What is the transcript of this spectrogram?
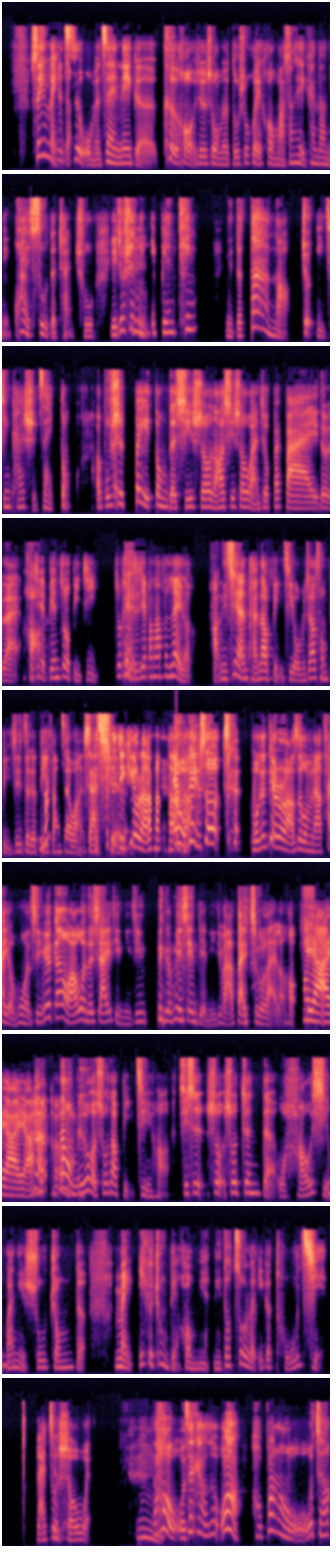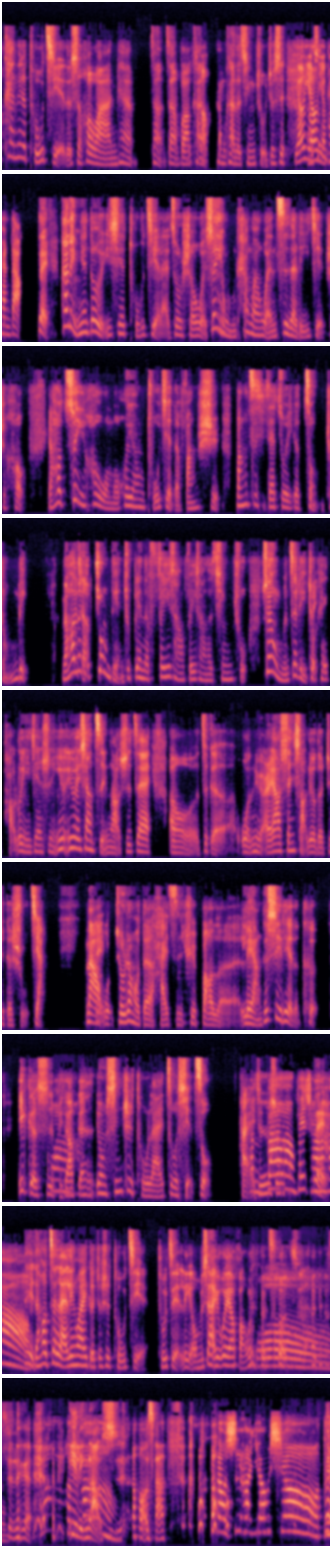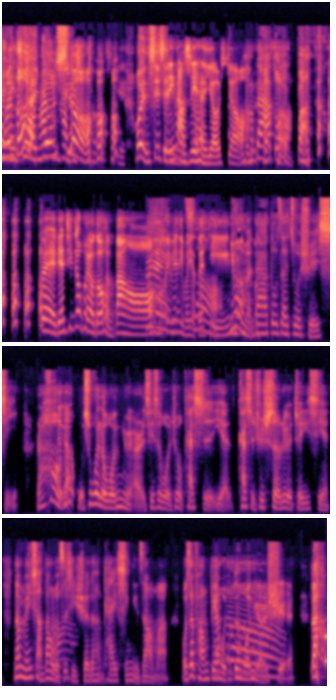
所以每次我们在那个课后，就是说我们的读书会后，马上可以看到你快速的产出，也就是你一边听，嗯、你的大脑就已经开始在动，而不是被动的吸收，然后吸收完就拜拜，对不对？好，而且边做笔记就可以直接帮他分类了。好，你既然谈到笔记，我们就要从笔记这个地方再往下切。自己 Q 了。哎、欸，我跟你 说，这我跟 Carol 老师，我们俩太有默契，因为刚刚我要问的下一题，你已经那个面线点，你已经把它带出来了哈。哎呀，哎呀，哎呀。那 那我们如果说到笔记哈，其实说说真的，我好喜欢你书中的每一个重点后面，你都做了一个图解来做收尾。嗯。然后我在看，我说哇，好棒哦！我只要看那个图解的时候啊，你看。这样这样不知道看看不看得清楚，就是有有有看到。对，它里面都有一些图解来做收尾，所以我们看完文字的理解之后，嗯、然后最后我们会用图解的方式帮自己再做一个总整理，然后那个重点就变得非常非常的清楚。所以我们这里就可以讨论一件事情，因为因为像子云老师在呃这个我女儿要升小六的这个暑假，那我就让我的孩子去报了两个系列的课，一个是比较跟用心智图来做写作。还就是说，非常好。对，然后再来另外一个就是图解，图解力。我们下一位要访问的作者、哦、就 是那个艺林老师，好长。老师很优秀，你们都很优秀，我很谢谢林老师也很优秀，我们大家都很棒。对，连听众朋友都很棒哦，因为你们也在听，因为我们大家都在做学习。然后，因为我是为了我女儿，其实我就开始也开始去涉猎这一些。那没想到我自己学的很开心，你知道吗？我在旁边，我就跟我女儿学，然后。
